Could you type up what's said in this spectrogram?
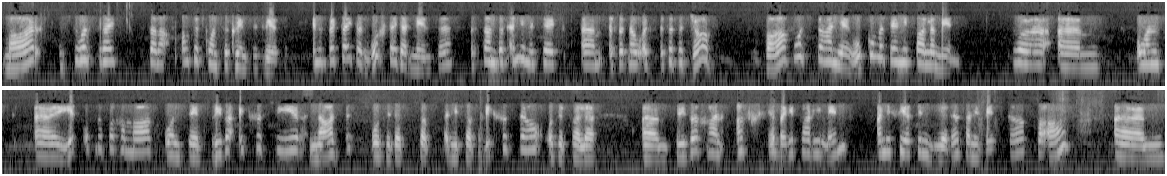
maar so stryd sal daar altyd konsekwensies wees. En dit beteken dat hoogtyd dat mense 'n standpunt inneem en sê, ehm, um, is dit nou is dit 'n job? Waarvoor staan jy? Hoekom is jy in die parlement? So, ehm um, ons uh het oproepe gemaak, ons het briewe uitgestuur na dit ons het dit in die publiek gestel, ons het hulle ehm um, briewe gaan afgee by die parlement aan die 14 lede van die Weskaap veral. Ehm um,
